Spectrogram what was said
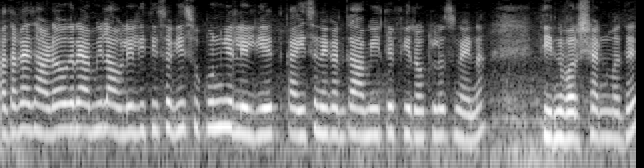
आता काय झाडं वगैरे आम्ही लावलेली ती सगळी सुकून गेलेली आहेत. काहीच नाही कारण का आम्ही इथे फिरकलोच नाही ना तीन वर्षांमध्ये.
